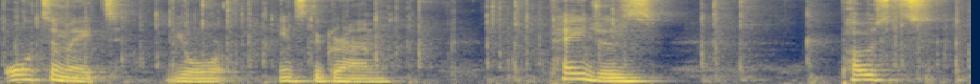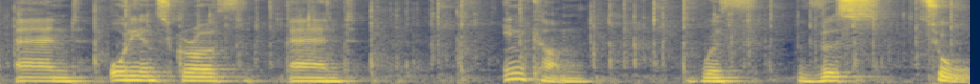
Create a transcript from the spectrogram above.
Automate your Instagram pages posts and audience growth and income with this tool.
